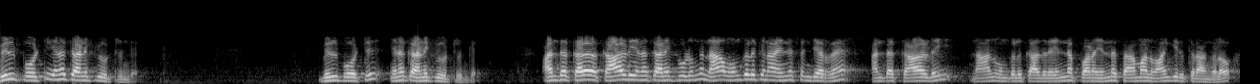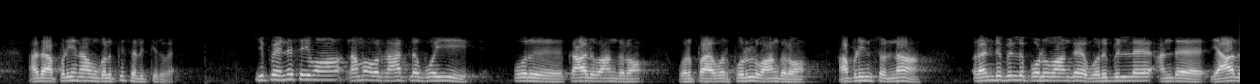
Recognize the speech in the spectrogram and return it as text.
பில் போட்டு எனக்கு அனுப்பி விட்ருங்க பில் போட்டு எனக்கு அனுப்பி விட்ருங்க அந்த க கார்டு எனக்கு அனுப்பி விடுங்க. நான் உங்களுக்கு நான் என்ன செஞ்சிடுறேன்? அந்த கார்டை நான் உங்களுக்கு அதில் என்ன பணம் என்ன சாமான் வாங்கியிருக்கிறாங்களோ அதை அப்படியே நான் உங்களுக்கு செலுத்திடுவேன். இப்போ என்ன செய்வோம்? நம்ம ஒரு நாட்டில் போய் ஒரு கார்டு வாங்குகிறோம் ஒரு ப ஒரு பொருள் வாங்குகிறோம் அப்படின்னு சொன்னால் ரெண்டு பில்லு போடுவாங்க. ஒரு பில்லை அந்த யார்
